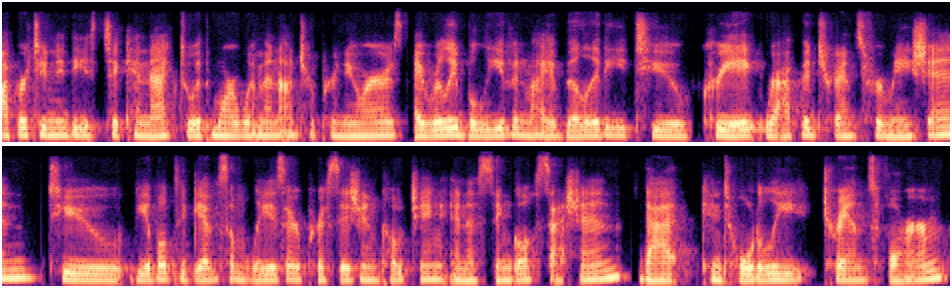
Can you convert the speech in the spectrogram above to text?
opportunities to connect with more women entrepreneurs. I really believe in my ability to create rapid transformation, to be able to give some laser precision coaching in a single session that can totally transform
